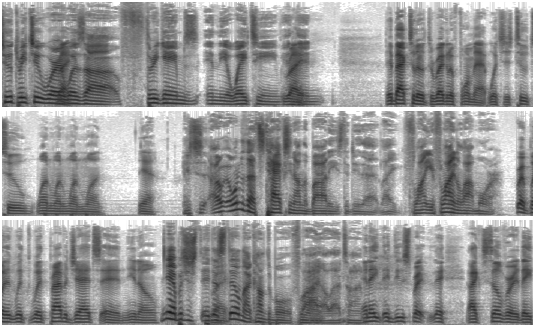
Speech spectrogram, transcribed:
two three two where Right. it was uh three games in the away team and Right. then They're back to the, the regular format, which is two two one one one one. Yeah, it's I I wonder if that's taxing on the bodies to do that like flying you're flying a lot more right. But with with private jets and you know, yeah but just it's Right. still not comfortable to fly Right. all that time and they, they do spread they like silver. They,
